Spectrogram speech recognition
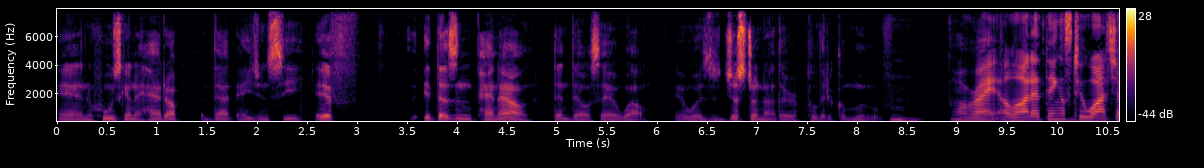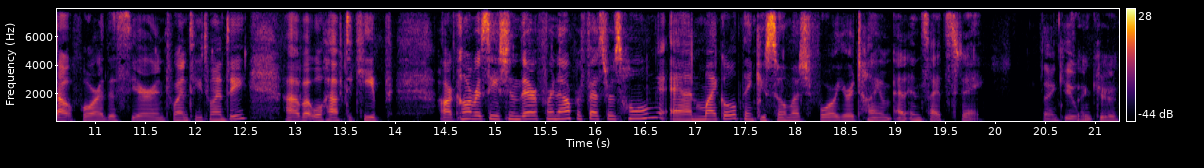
And who's going to head up that agency? If it doesn't pan out then they'll say well it was just another political move. Mm. All right, a lot of things to mm. watch out for this year in 2020, uh, but we'll have to keep our conversation there for now. Professor Song and Michael, thank you so much for your time and insights today. thank you. Thank you.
